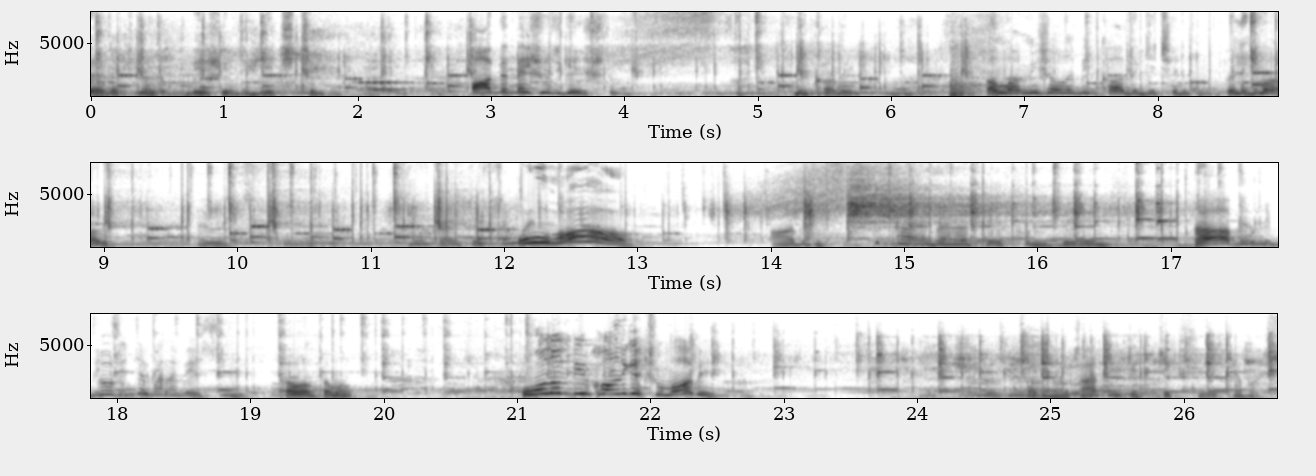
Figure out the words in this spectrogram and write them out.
Arkadaşlar 500'ü geçtim. Abi 500'ü geçtim. Bir kağıdayım. Allah'ım inşallah bir kağıda geçerim. Öyle değil mi abi? Evet. Bir tane keseceğim. Oha! Abi de bir tane bana telefonu verir misin? Abi Bunu dur. bitince bana versene. Tamam tamam. Oğlum bir kağıdı geçiyorum abi. Oğlum zaten geçeceksin yeter baş.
